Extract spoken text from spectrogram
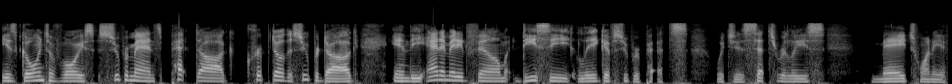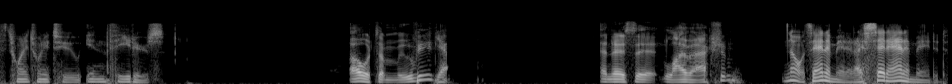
is going to voice Superman's pet dog, Krypto the Super Dog, in the animated film DC League of Super Pets, which is set to release May 20th, 2022, in theaters. Oh, it's a movie. Yep. And is it live action? No, it's animated. I said animated.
